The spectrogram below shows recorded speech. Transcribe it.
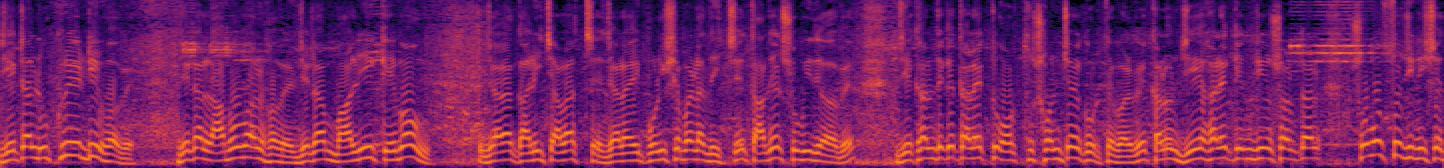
যেটা লুক্রিয়েটিভ হবে, যেটা লাভবান হবে, যেটা মালিক এবং যারা গাড়ি চালাচ্ছে, যারা এই পরিষেবাটা দিচ্ছে, তাদের সুবিধে হবে। যেখান থেকে তারা একটু অর্থ সঞ্চয় করতে পারবে, কারণ যে হারে কেন্দ্রীয় সরকার সমস্ত জিনিসের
